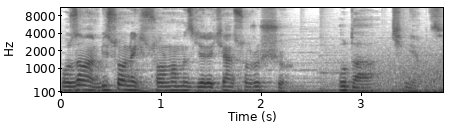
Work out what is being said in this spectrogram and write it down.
O zaman bir sonraki sormamız gereken soru şu. Bu dağ kim yaptı?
